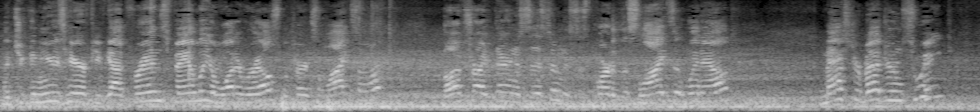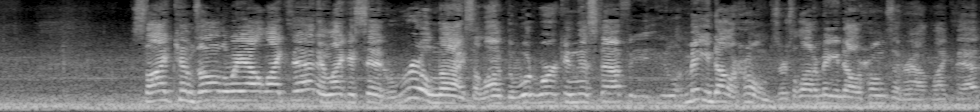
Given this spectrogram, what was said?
that you can use here if you've got friends, family, or whatever else. We'll turn some lights on. Bunks right there in the system. This is part of the slides that went out. Master bedroom suite. Slide comes all the way out like that, and like I said, real nice. I love the woodwork in this stuff. Million dollar homes. There's a lot of million dollar homes that are out like that.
